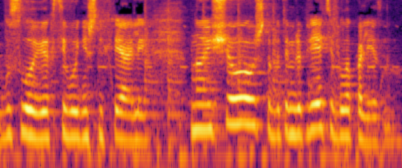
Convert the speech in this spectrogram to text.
в условиях сегодняшних реалий, но еще, чтобы это мероприятие было полезным.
